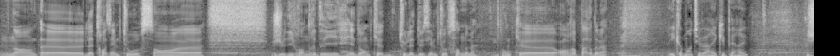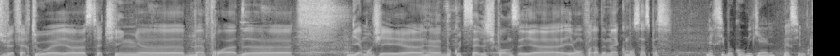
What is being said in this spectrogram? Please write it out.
Non, euh, les troisième tours sont euh, jeudi, vendredi. Et donc tous les deuxièmes tours sont demain. Donc on repart demain. Et comment tu vas récupérer? Je vais faire tout, ouais, stretching, bain froide, bien manger, beaucoup de sel, je pense. Et, et on verra demain comment ça se passe. Merci beaucoup, Michael. Merci beaucoup.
